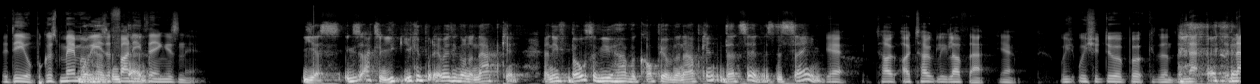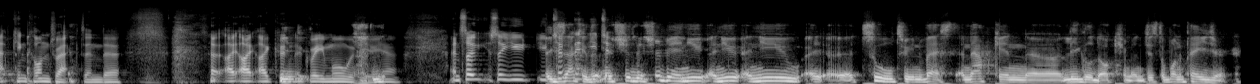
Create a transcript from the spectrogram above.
the deal because memory is a funny thing, isn't it? Yes, exactly. You, you can put everything on a napkin, and if both of you have a copy of the napkin, that's it. It's the same. Yeah, to- I totally love that. Yeah, we we should do a book, the the, nap- the napkin contract, and uh, I, I, I couldn't agree more with you. Yeah. And so, so you, you exactly. Took, you there, should, there should be a new, a new, a new uh, tool to invest. A napkin uh, legal document, just a one pager.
